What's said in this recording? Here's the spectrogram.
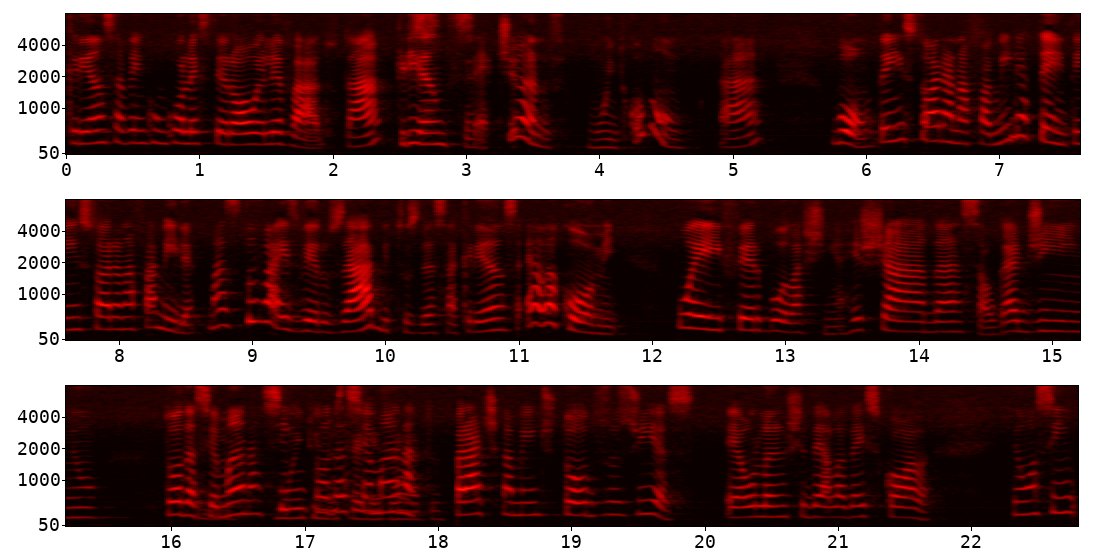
criança vem com colesterol elevado, tá? Criança. Sete anos, muito comum, tá? Bom, tem história na família? Tem, tem história na família. Mas tu vais ver os hábitos dessa criança, ela come wafer, bolachinha recheada, salgadinho, Toda semana? Sim, toda semana. Praticamente todos os dias. É o lanche dela da escola. Então, assim,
